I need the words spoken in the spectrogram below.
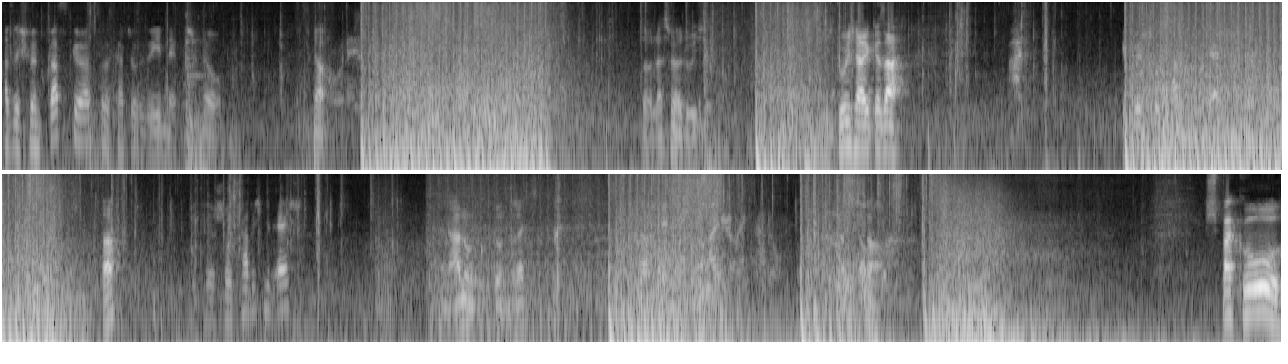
Also ich finde, das gehört zur Kategorie Net No. Ja. So, lass mal durch. Nicht durch, halt gesagt. Wie viel Schuss habe ich mit Ash? Was? Wie viel Schuss habe ich mit Ash? Keine Ahnung, guck unten rechts. Spacko!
